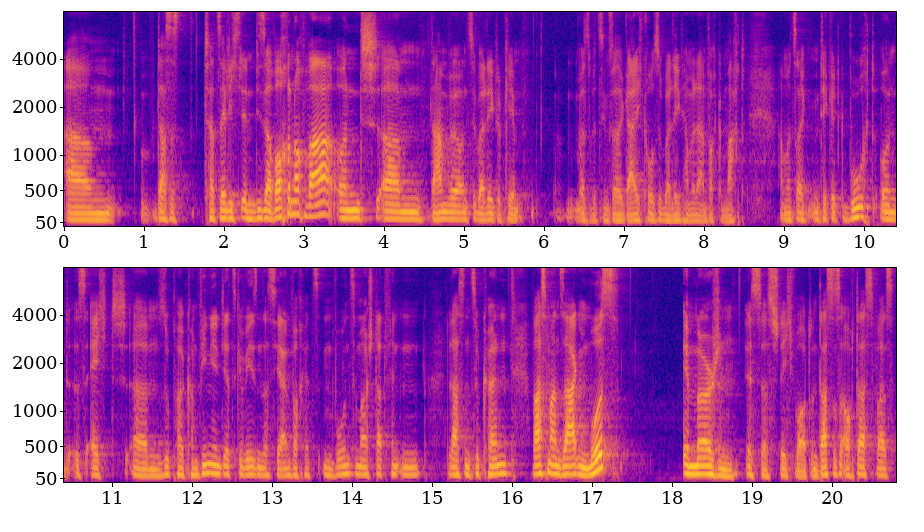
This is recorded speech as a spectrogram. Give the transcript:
ähm, dass es tatsächlich in dieser Woche noch war. Und ähm, da haben wir uns überlegt, okay, also beziehungsweise gar nicht groß überlegt, haben wir da einfach gemacht. Haben uns direkt ein Ticket gebucht und ist echt ähm, super convenient jetzt gewesen, das hier einfach jetzt im Wohnzimmer stattfinden lassen zu können. Was man sagen muss, Immersion ist das Stichwort. Und das ist auch das, was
